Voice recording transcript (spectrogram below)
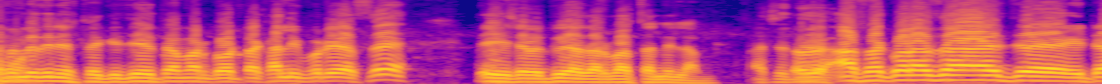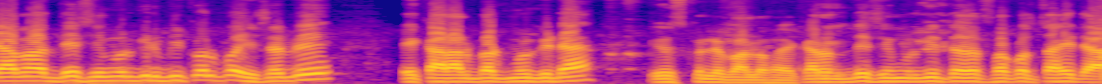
আসলে জিনিসটা কি যেহেতু আমার ঘরটা খালি পড়ে আছে এই হিসাবে দুই হাজার বাচ্চা নিলাম। আচ্ছা আশা করা যায় যে এটা আমার দেশি মুরগির বিকল্প হিসাবে এই কালার বাট মুরগিটা ইউজ করলে ভালো হয়। কারণ দেশি মুরগি তো সকল চাহিদা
